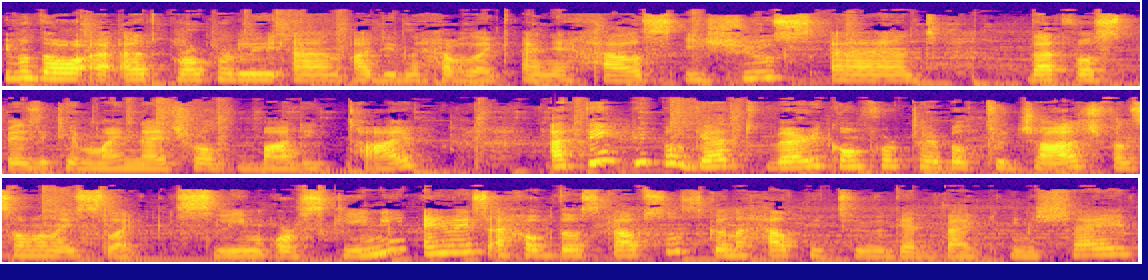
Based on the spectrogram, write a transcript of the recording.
even though I ate properly and I didn't have like any health issues and that was basically my natural body type. I think people get very comfortable to judge when someone is like slim or skinny. Anyways, I hope those capsules gonna help me to get back in shape.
